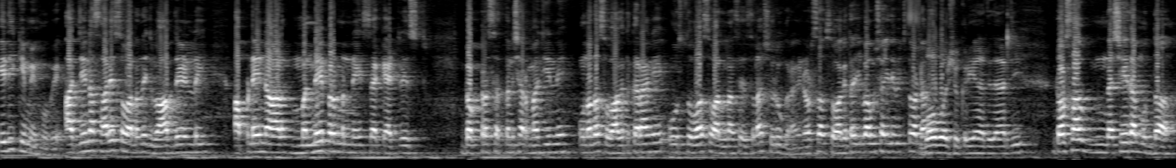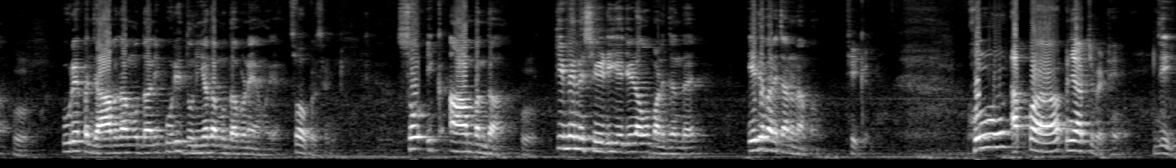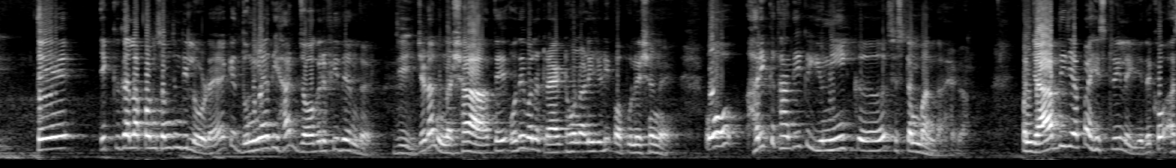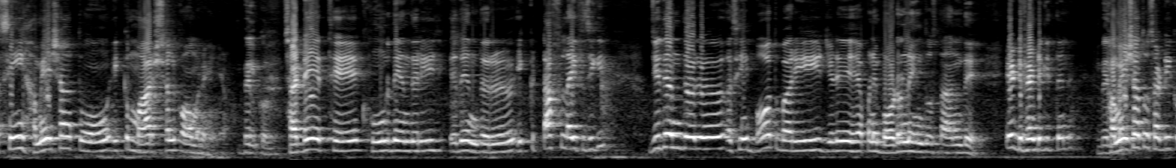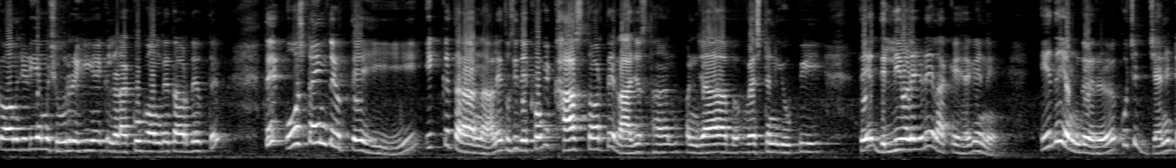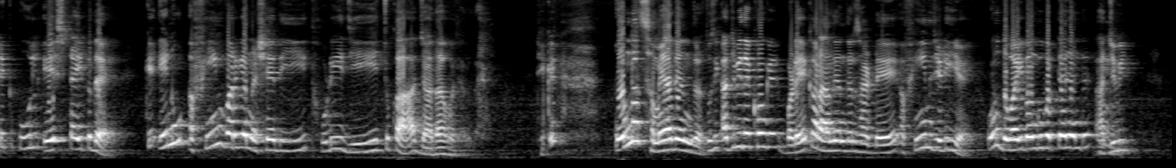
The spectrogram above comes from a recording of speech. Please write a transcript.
ਇਹਦੀ ਕਿਵੇਂ ਹੋਵੇ? ਅੱਜ ਇਹਨਾਂ ਸਾਰੇ ਸਵਾਲਾਂ ਦੇ ਜਵਾਬ ਦੇਣ ਲਈ ਆਪਣੇ ਨਾਲ ਮੰਨੇ ਪਰਮੰਨੇ ਸਾਈਕੈਟ੍ਰਿਸਟ ਡਾਕਟਰ ਸਤਨ ਸ਼ਰਮਾ ਜੀ ਨੇ ਉਹਨਾਂ ਦਾ ਸਵਾਗਤ ਕਰਾਂਗੇ। ਉਸ ਤੋਂ ਬਾਅਦ ਸਵਾਲਾਂ ਦਾ ਸਿਲਸਿਲਾ ਸ਼ੁਰੂ ਕਰਾਂਗੇ। ਡਾਕਟਰ ਸਾਹਿਬ ਸਵਾਗਤ ਹੈ ਜੀ ਬਾਬੂ ਸ਼ਾਹੀ ਦੇ ਵਿੱਚ ਤੁਹਾਡਾ। ਬਹੁਤ ਬਹੁਤ ਸ਼ੁਕਰੀਆ ਦਿਦਾਰ ਜੀ। ਡਾਕਟਰ ਸਾਹਿਬ ਨਸ਼ੇ ਦਾ ਮੁੱਦਾ ਪੂਰੇ ਪੰਜਾਬ ਦਾ ਮੁੱਦਾ ਨਹੀਂ ਪੂਰੀ ਦੁਨੀਆ ਦਾ ਮੁੱਦਾ ਬਣਿਆ ਹੋਇਆ ਹੈ। 100% ਸੋ ਇੱਕ ਆਮ ਬੰਦਾ ਕਿਵੇਂ ਨਸ਼ੇੜੀ ਹੈ ਜਿਹੜਾ ਉਹ ਬਣ ਜਾਂਦਾ ਹੈ? ਇਹਦੇ ਬਾਰੇ ਚਾਨਣਾ ਪਾਓ। ਠੀਕ ਹੈ। ਹੁਣ ਆਪਾਂ ਪੰਜਾਬ 'ਚ ਬੈਠੇ ਹਾਂ। ਜੀ। ਤੇ ਇੱਕ ਗੱਲ ਆਪਾਂ ਨੂੰ ਸਮਝਣ ਦੀ ਲੋੜ ਹੈ ਕਿ ਦੁਨੀਆ ਦੀ ਹਰ ਜੀਓਗ੍ਰਾਫੀ ਦੇ ਅੰਦਰ ਜੀ। ਜਿਹੜਾ ਨਸ਼ਾ ਤੇ ਉਹਦੇ ਵੱਲ ਅਟਰੈਕਟ ਹੋਣ ਵਾਲੀ ਜਿਹੜੀ ਪੋਪੂਲੇਸ਼ਨ ਹੈ ਉਹ ਹਰ ਇੱਕ ਥਾਂ ਦੀ ਇੱਕ ਯੂਨੀਕ ਸਿਸਟਮ ਬਣਦਾ ਹੈਗਾ। ਪੰਜਾਬ ਦੀ ਜੇ ਆਪਾਂ ਹਿਸਟਰੀ ਲਈਏ ਦੇਖੋ ਅਸੀਂ ਹਮੇਸ਼ਾ ਤੋਂ ਇੱਕ ਮਾਰਸ਼ਲ ਕੌਮ ਰਹੇ ਹਾਂ। ਬਿਲਕੁਲ। ਸਾਡੇ ਇੱਥੇ ਖੂਨ ਦੇ ਅੰਦਰ ਹੀ ਇਹਦੇ ਅੰਦਰ ਇੱਕ ਟਫ ਲਾਈਫ ਸੀਗੀ ਜਿਹਦੇ ਅੰਦਰ ਅਸੀਂ ਬਹੁਤ ਵਾਰੀ ਜਿਹੜੇ ਇਹ ਆਪਣੇ ਬਾਰਡਰ ਨੇ ਹਿੰਦੁਸਤਾਨ ਦੇ ਇਹ ਡਿਫੈਂਡ ਕੀਤੇ ਨੇ। ਹਮੇਸ਼ਾ ਤੋਂ ਸਾਡੀ ਕੌਮ ਜਿਹੜੀ ਹੈ ਮਸ਼ਹੂਰ ਰਹੀ ਹੈ ਇੱਕ ਲੜਾਕੂ ਕੌਮ ਦੇ ਤੌਰ ਦੇ ਉੱਤੇ। ਤੇ ਉਸ ਟਾਈਮ ਦੇ ਉੱਤੇ ਹੀ ਇੱਕ ਤਰ੍ਹਾਂ ਨਾਲ, ਇਹ ਤੁਸੀਂ ਦੇਖੋਗੇ ਖਾਸ ਤੌਰ ਤੇ ਰਾਜਸਥਾਨ, ਪੰਜਾਬ, ਵੈਸਟਰਨ ਯੂਪੀ ਤੇ ਦਿੱਲੀ ਵਾਲੇ ਜਿਹੜੇ ਇਲਾਕੇ ਹੈਗੇ ਨੇ, ਇਹਦੇ ਅੰਦਰ ਕੁਝ ਜੈਨੇਟਿਕ ਪੂਲ ਇਸ ਟਾਈਪ ਦਾ ਹੈ ਕਿ ਇਹਨੂੰ ਅਫੀਮ ਵਰਗੇ ਨਸ਼ੇ ਦੀ ਥੋੜੀ ਜੀ ਝੁਕਾਅ ਜ਼ਿਆਦਾ ਹੋ ਜਾਂਦਾ ਹੈ। ਠੀਕ ਹੈ? ਉਹਨਾਂ ਸਮਿਆਂ ਦੇ ਅੰਦਰ ਤੁਸੀਂ ਅੱਜ ਵੀ ਦੇਖੋਗੇ ਬੜੇ ਘਰਾਂ ਦੇ ਅੰਦਰ ਸਾਡੇ ਅਫੀਮ ਜਿਹੜੀ ਹੈ ਉਹਨੂੰ ਦਵਾਈ ਵਾਂਗੂ ਵਰਤਿਆ ਜਾਂਦਾ ਅੱਜ ਵੀ।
